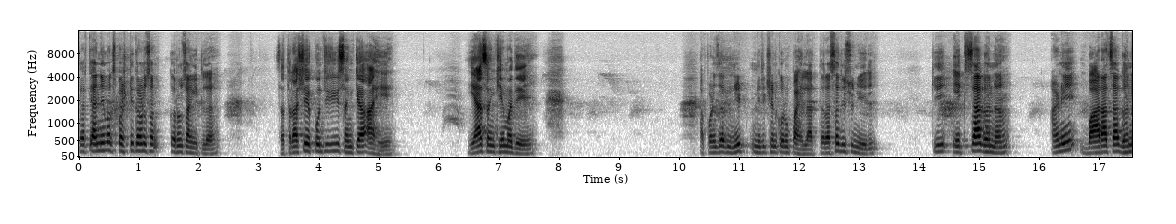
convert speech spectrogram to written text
तर त्यांनी मग स्पष्टीकरण सं करून सांगितलं सतराशे एकोणतीस ही संख्या आहे. या संख्येमध्ये आपण जर नीट निरीक्षण करून पाहिलात तर असं दिसून येईल की एकचा घन आणि बाराचा घन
